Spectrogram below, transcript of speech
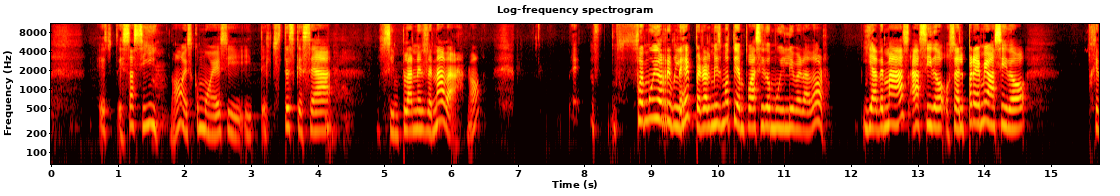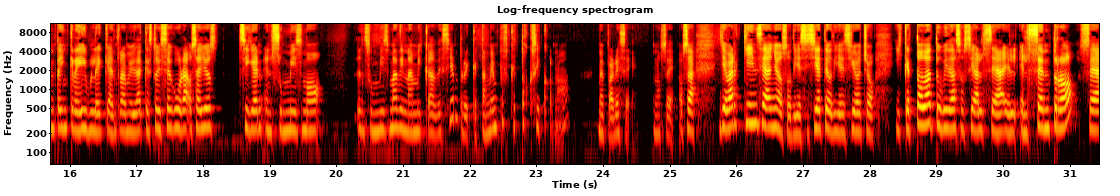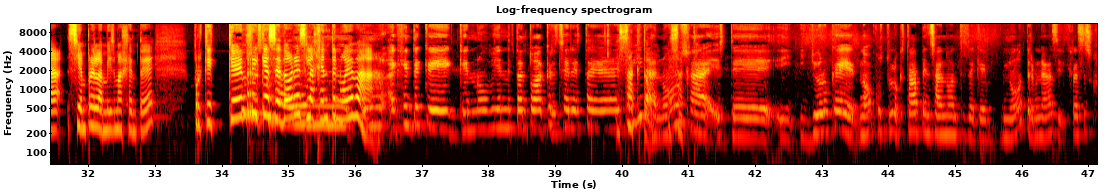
es, es así, ¿no? Es como es y, el chiste es que sea sin planes de nada, ¿no? fue muy horrible, pero al mismo tiempo ha sido muy liberador. Y además ha sido, o sea, el premio ha sido gente increíble que ha entrado a mi vida, que estoy segura, o sea, ellos siguen en su mismo, en su misma dinámica de siempre, que también pues qué tóxico, ¿no? Me parece, no sé. O sea, llevar 15 años o 17 o 18 y que toda tu vida social sea el, el centro, sea siempre la misma gente, porque qué Pues es enriquecedor es la un- gente nueva. hay gente que, que no viene tanto a crecer esta, esta Exacto, vida, ¿no? exacto. O sea, este, y, y yo creo que, ¿no? Justo lo que estaba pensando antes de que, ¿no? Terminaras y dijeras eso,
